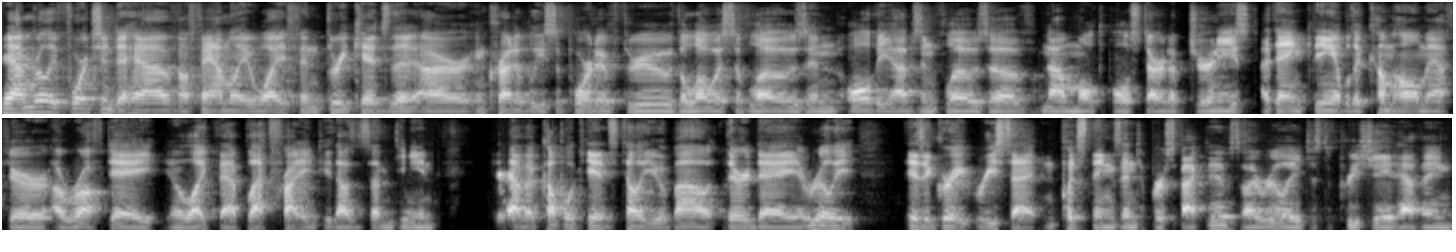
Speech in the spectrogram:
Yeah, I'm really fortunate to have a family, a wife, and three kids that are incredibly supportive through the lowest of lows and all the ebbs and flows of now multiple startup journeys. I think being able to come home after a rough day, you know, like that Black Friday in 2017, to have a couple kids tell you about their day, it really is a great reset and puts things into perspective. So I really just appreciate having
